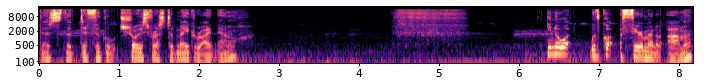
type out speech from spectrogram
that's the difficult choice for us to make right now. You know what? We've got a fair amount of armor.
